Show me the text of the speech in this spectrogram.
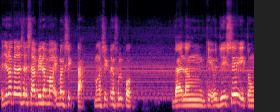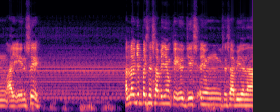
At yun ang sabi ng mga ibang sikta, mga siktang sulpot. Gaya ng KOGC, itong INC. Alam niyo ba sinasabi niya yung KOGC, yung sinasabi niya na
